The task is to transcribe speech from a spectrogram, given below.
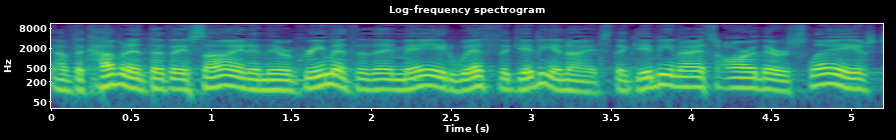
of the covenant that they signed and the agreement that they made with the Gibeonites. The Gibeonites are their slaves.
